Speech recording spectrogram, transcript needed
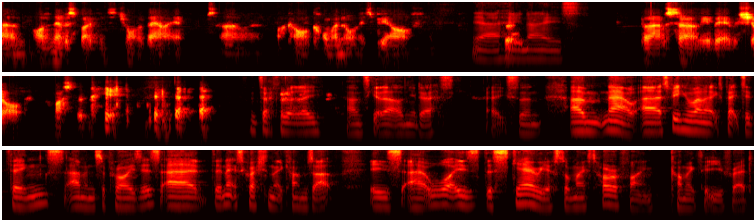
um, I've never spoken to John about it, so uh, I can't comment on his behalf. Yeah, but, who knows? But that was certainly a bit of a shock, must admit. Definitely having to get that on your desk. Excellent. Um, now, uh, speaking of unexpected things um, and surprises, uh, the next question that comes up is uh, what is the scariest or most horrifying comic that you've read?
